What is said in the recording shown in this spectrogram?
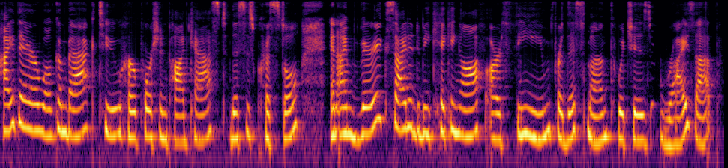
Hi there, welcome back to Her Portion Podcast. This is Crystal, and I'm very excited to be kicking off our theme for this month, which is Rise Up.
